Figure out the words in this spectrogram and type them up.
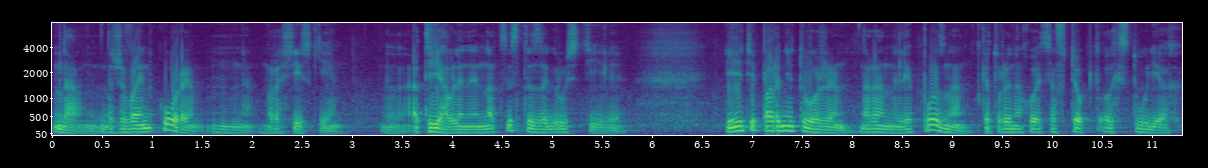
да, даже военкоры российские, э, отъявленные нацисты загрустили. И эти парни тоже, рано или поздно, которые находятся в теплых студиях,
